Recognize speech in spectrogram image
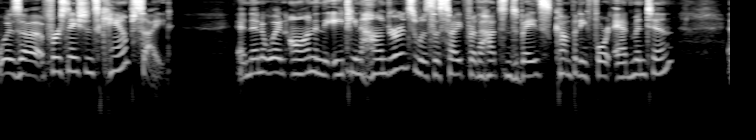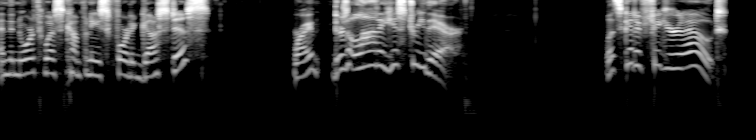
was a First Nations campsite. And then it went on in the 1800s was the site for the Hudson's Bay Company Fort Edmonton and the Northwest Company's Fort Augustus. right? There's a lot of history there. Let's get it figured out.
